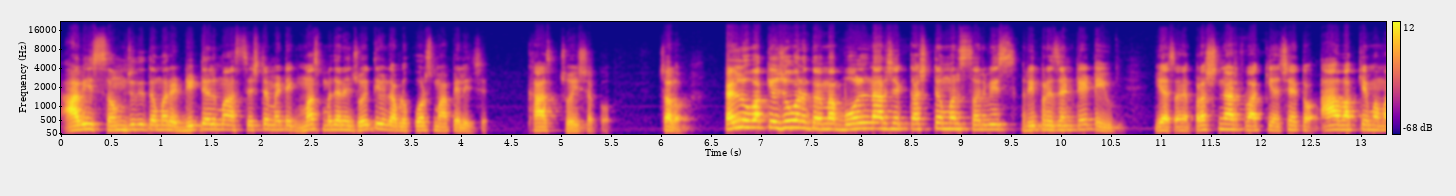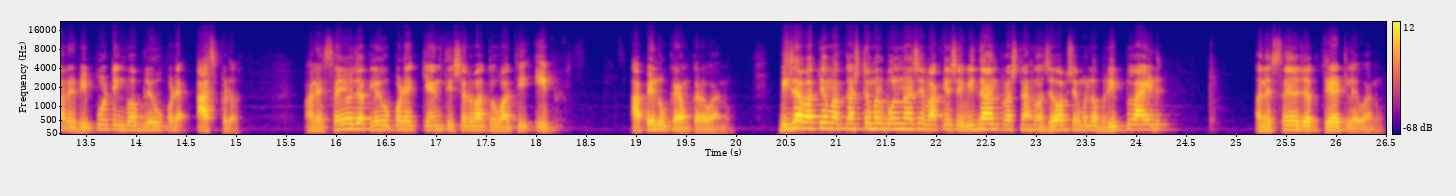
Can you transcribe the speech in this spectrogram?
આવી સમજૂતી તમારે ડિટેલમાં સિસ્ટમેટિક મસ્ત મજાની જોઈતી હોય તો આપણે કોર્સમાં આપેલી છે. ખાસ જોઈ શકો. ચલો. પહેલું વાક્ય જુઓ ને તો એમાં બોલનાર છે કસ્ટમર સર્વિસ રિપ્રેઝેન્ટેટિવ યસ, અને પ્રશ્નાર્થ વાક્ય છે, તો આ વાક્યમાં મારે રિપોર્ટિંગ વર્બ લેવું પડે આસ્કડ. અને સંયોજક લેવું પડે કેનથી શરૂઆત હોવાથી ઇફ આપેલું કેમ કરવાનું? બીજા વાક્યમાં કસ્ટમર બોલનાર છે, વાક્ય છે, વિધાન, પ્રશ્નાર્થનો જવાબ છે, મતલબ રિપ્લાઇડ અને સંયોજક ધેટ લેવાનું.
